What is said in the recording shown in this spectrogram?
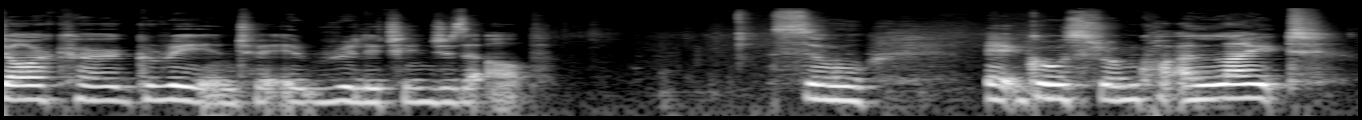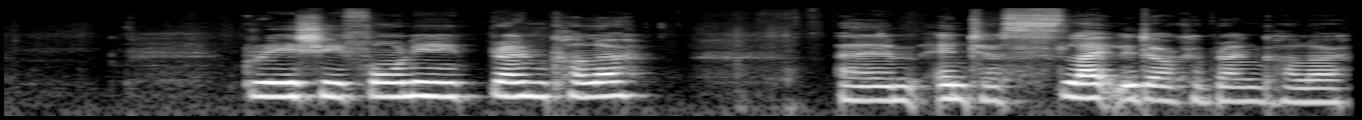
darker grey into it, it really changes it up. So it goes from quite a light greyish fawny brown colour um, into a slightly darker brown colour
